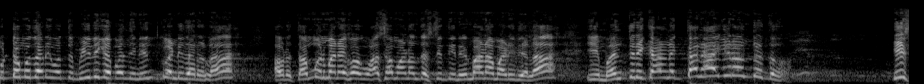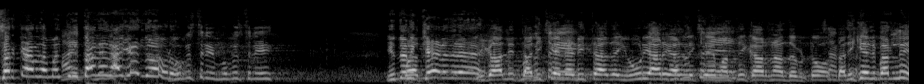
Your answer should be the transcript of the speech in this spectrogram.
ಕುಟುಂಬದವರು ಇವತ್ತು ಬೀದಿಗೆ ಬಂದು ನಿಂತ್ಕೊಂಡಿದಾರಲ್ಲ ಅವರ ತಮ್ಮನ ಮನೆಗೆ ಹೋಗಿ ವಾಸ ಮಾಡುವಂತ ಸ್ಥಿತಿ ನಿರ್ಮಾಣ ಮಾಡಿದೆಯಲ್ಲ, ಈ ಮಂತ್ರಿ ಕಾರಣಕ್ಕೆ ತಾನೇ ಆಗಿರೋಂಥದ್ದು. ಈ ಸರ್ಕಾರದ ಮಂತ್ರಿ ತಾನೇ ಆಗಿದ್ರು ಅವರು. ಮುಗಿಸ್ರಿ ಮುಗಿಸ್ರಿ. ಇದನ್ನು ಕೇಳಿದ್ರೆ ಈಗ ಅಲ್ಲಿ ತನಿಖೆ ನಡೀತಾ ಇದೆ. ಇವ್ರು ಯಾರು ಹೇಳಲಿಕ್ಕೆ ಮಂತ್ರಿ ಕಾರಣ ಅಂತ ಬಿಟ್ಟು ತನಿಖೆಯಲ್ಲಿ ಬರ್ಲಿ.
